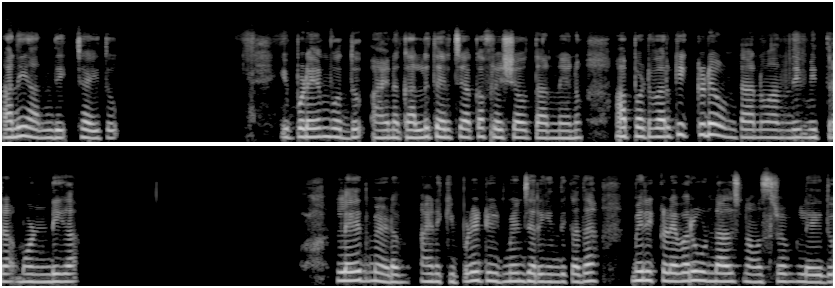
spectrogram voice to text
అని అంది చైతు. ఇప్పుడేం వద్దు. ఆయన కళ్ళు తెరిచాక ఫ్రెష్ అవుతాను నేను. అప్పటి వరకు ఇక్కడే ఉంటాను అంది మిత్ర మొండిగా. లేదు మేడం. ఆయనకిప్పుడే ట్రీట్మెంట్ జరిగింది కదా! మీరిక్కడెవరూ ఉండాల్సిన అవసరం లేదు.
